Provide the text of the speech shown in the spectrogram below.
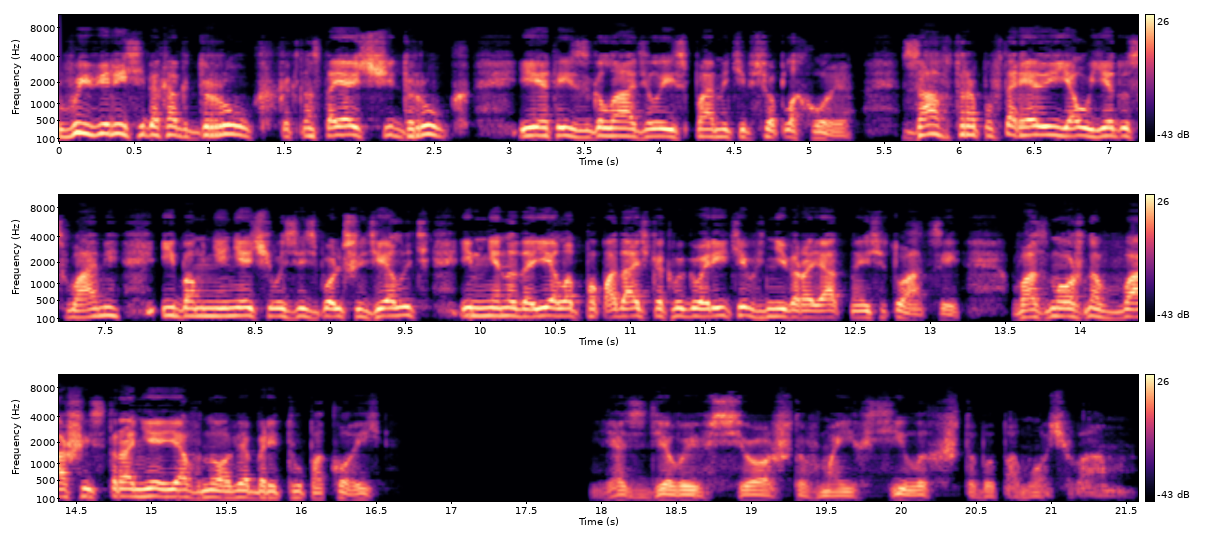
Вы вели себя как друг, как настоящий друг, и это изгладило из памяти все плохое. Завтра, повторяю, я уеду с вами, ибо мне нечего здесь больше делать, и мне надоело попадать, как вы говорите, в невероятные ситуации. Возможно, в вашей стране я вновь обрету покой. Я сделаю все, что в моих силах, чтобы помочь вам,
